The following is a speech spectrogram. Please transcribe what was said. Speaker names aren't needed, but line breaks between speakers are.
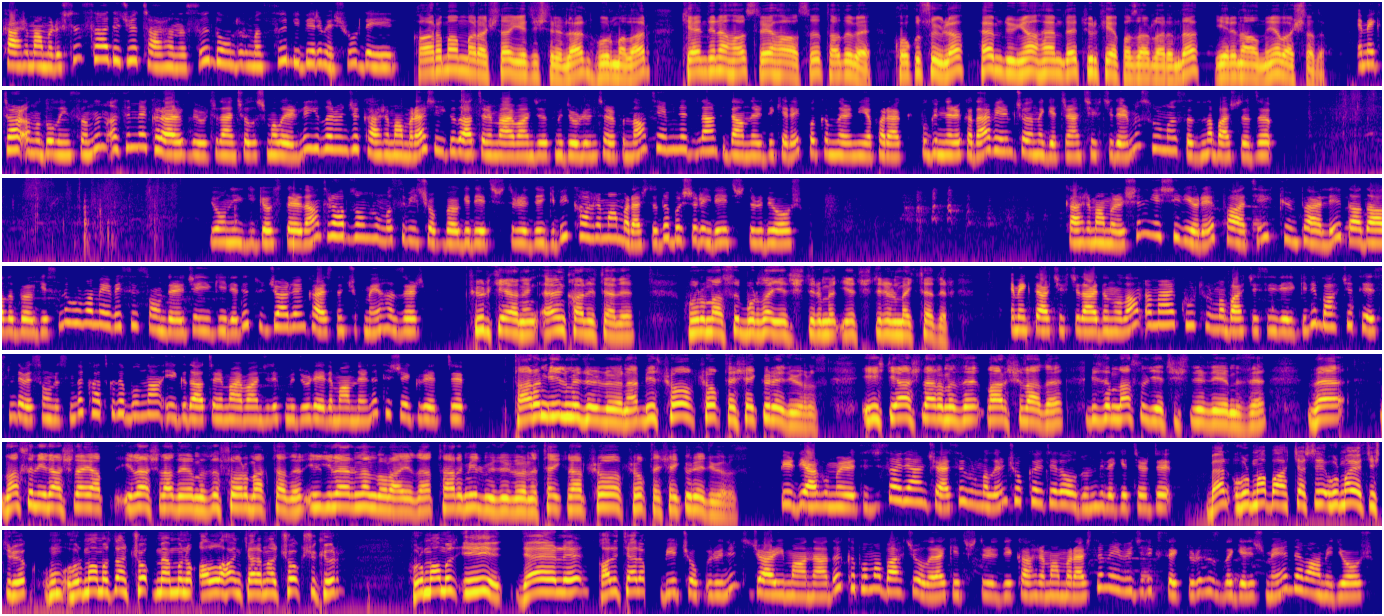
Kahramanmaraş'ın sadece tarhanası, dondurması, biberi meşhur değil.
Kahramanmaraş'ta yetiştirilen hurmalar kendine has rehası, tadı ve kokusuyla hem dünya hem de Türkiye pazarlarında yerini almaya başladı.
Emektar Anadolu insanının azim ve kararlılıkla yürütülen çalışmalarıyla yıllar önce Kahramanmaraş İl Gıda Tarım ve Hayvancılık Müdürlüğü'nün tarafından temin edilen fidanları dikerek bakımlarını yaparak bugünlere kadar verim çağına getiren çiftçilerimiz hurma hasadına başladı. Yoğun ilgi gösterilen Trabzon hurması birçok bölgede yetiştirildiği gibi Kahramanmaraş'ta da başarıyla yetiştiriliyor. Kahramanmaraş'ın Yeşilyöre, Fatih, Kümperli, Dadağlı bölgesinde hurma meyvesi son derece ilgiyle de tüccarların karşısına çıkmaya hazır.
Türkiye'nin en kaliteli hurması burada yetiştirilmektedir.
Emektar çiftçilerden olan Ömer Kurt Hurma Bahçesi ile ilgili bahçe tesisinde ve sonrasında katkıda bulunan İl Gıda Tarım Hayvancılık Müdürlüğü elemanlarına teşekkür etti.
Tarım İl Müdürlüğü'ne biz çok çok teşekkür ediyoruz. İhtiyaçlarımızı karşıladı. Bizim nasıl yetiştirdiğimizi ve nasıl ilaçla yap, ilaçladığımızı sormaktadır. İlgilerinden dolayı da Tarım İl Müdürlüğü'ne tekrar çok çok teşekkür ediyoruz.
Bir diğer hurma üreticisi Ali Hançer ise hurmaların çok kaliteli olduğunu dile getirdi.
Ben hurma bahçesi, hurma yetiştiriyor. Hurmamızdan çok memnunum. Allah'ın keremine çok şükür. Hurmamız iyi, değerli, kaliteli.
Birçok ürünün ticari manada kapama bahçe olarak yetiştirildiği Kahramanmaraş'ta meyvecilik sektörü hızla gelişmeye devam ediyor.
